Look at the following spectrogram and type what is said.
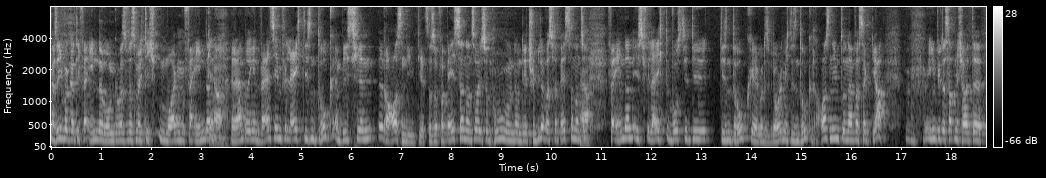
Also ich wollte gerade die Veränderung, was, was möchte ich morgen verändern, genau. reinbringen, weil es eben vielleicht diesen Druck ein bisschen rausnimmt jetzt. Also verbessern und so ist so, puh, und, und jetzt schon wieder was verbessern und ja. so. Verändern ist vielleicht, wo es die, die, diesen Druck, ja gut, das wiederhole mich, diesen Druck rausnimmt und einfach sagt, ja, irgendwie das hat mich heute,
